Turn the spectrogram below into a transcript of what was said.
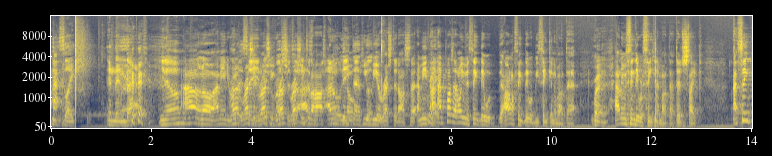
he's like, and then back. You know. I don't know. I mean, rushing, rushing, rush rush, to the rushing to the hospital. I don't you think know, that he would the- be arrested on set. I mean, Right. I, and plus, I don't even think they would. I don't think they would be thinking about that. Right. I don't even think they were thinking about that. They're just like, I think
